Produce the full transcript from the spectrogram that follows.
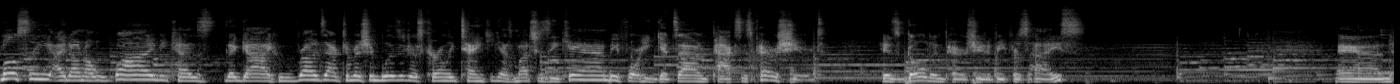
Mostly, I don't know why, because the guy who runs Activision Blizzard is currently tanking as much as he can before he gets out and packs his parachute, his golden parachute to be precise. And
